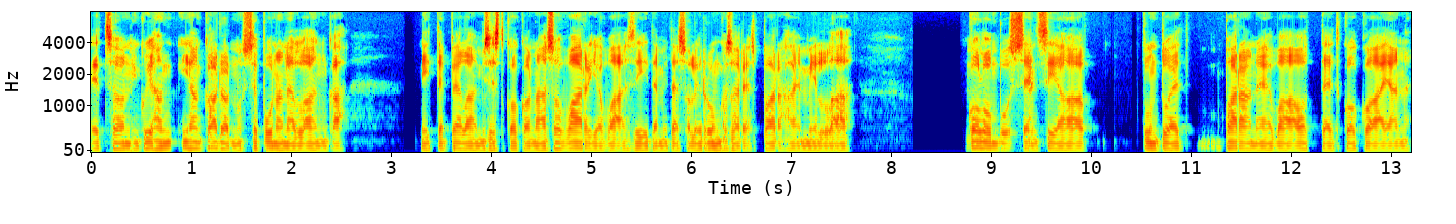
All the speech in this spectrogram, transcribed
että se on niin kuin ihan, ihan kadonnut se punainen lanka niiden pelaamisesta kokonaan. Se on varjo vaan siitä, mitä se oli runkosarjassa parhaimmillaan. Columbus sen sijaan tuntuu, että paranee vaan otteet koko ajan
